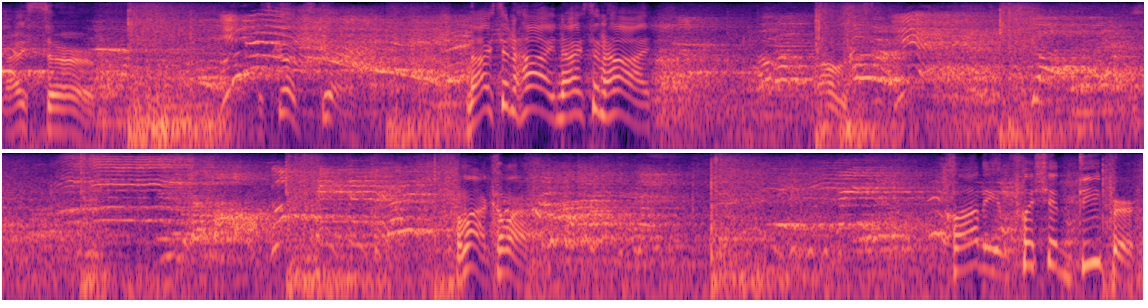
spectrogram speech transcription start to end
Nice serve. It's good, it's good. Nice and high, nice and high. Oh, come on. Claudia, push it deeper. Woo!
